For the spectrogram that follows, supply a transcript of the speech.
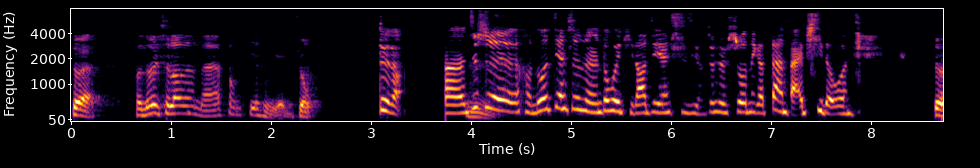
对，很多人吃酪蛋白放屁很严重。对的，呃，就是很多健身的人都会提到这件事情，就是说那个蛋白屁的问题。对，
